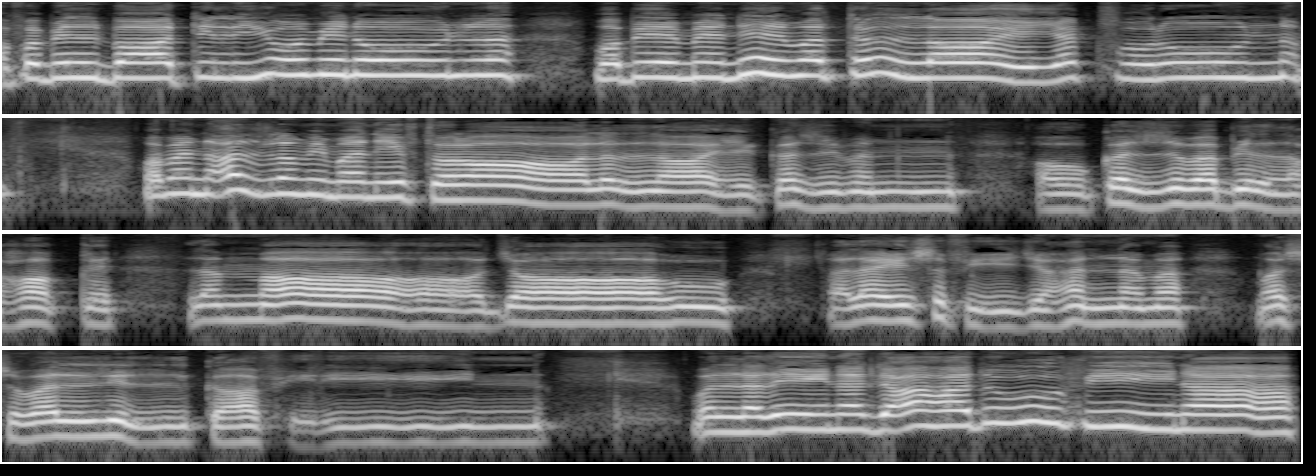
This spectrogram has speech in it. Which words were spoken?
أفبالباطل يؤمنون وبنعمة الله يكفرون. ومن أظلم من افترى على الله كذبا أو كذب بالحق لما جاءه. أليس في جهنم مسوى للكافرين؟ والذين جاهدوا فينا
